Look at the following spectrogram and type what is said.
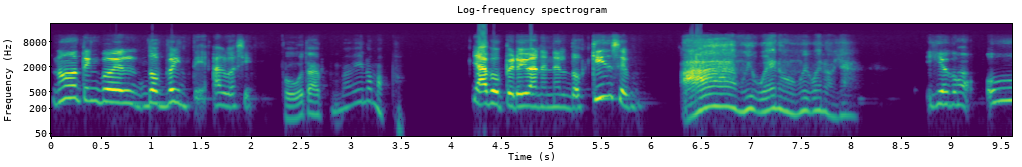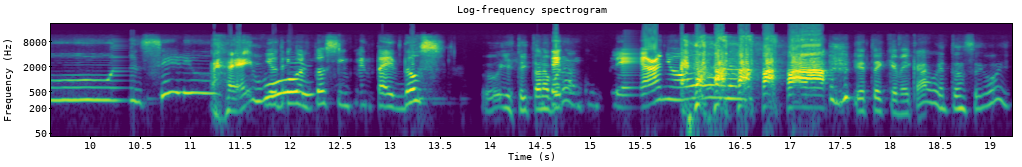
no, tengo el 220, algo así. Puta, ahí nomás. po. Ya, pues, pero iban en el 215. po. Ah, muy bueno, muy bueno, ya. Y yo como, oh, ¿en serio? Yo tengo el 252. Uy, estoy tan Tengo apurado. un cumpleaños ahora. este que me cago, entonces, uy.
